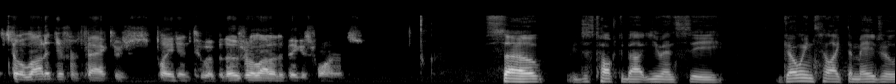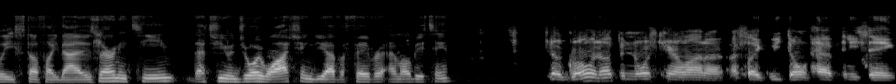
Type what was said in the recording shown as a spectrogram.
so a lot of different factors played into it, but those were a lot of the biggest ones. So we just talked about UNC going to like the major league stuff like that. Is there any team that you enjoy watching? Do you have a favorite MLB team? You know, growing up in North Carolina, I feel like we don't have anything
